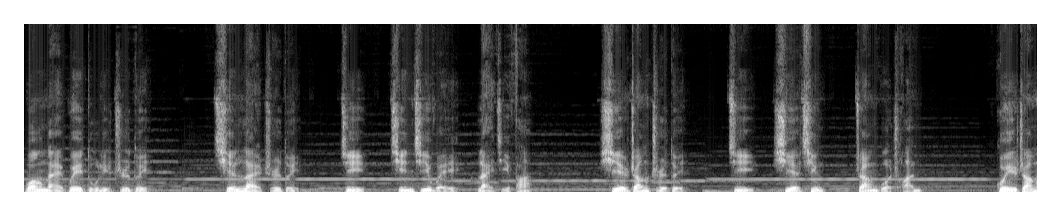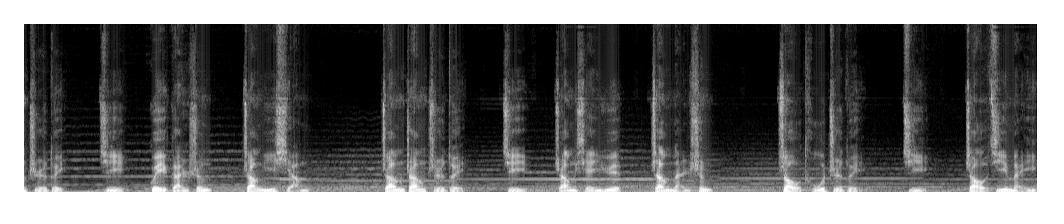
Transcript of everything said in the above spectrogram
汪乃贵独立支队、秦赖支队，即秦基伟、赖继发。谢章支队，即谢庆、张果传；桂章支队，即桂干生、张怡祥；张章支队，即张贤约、张南生；赵图支队，即赵基梅、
